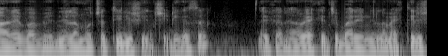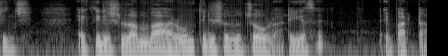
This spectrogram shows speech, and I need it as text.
আর এভাবে নিলাম হচ্ছে তিরিশ ইঞ্চি, ঠিক আছে? এখানে আরও এক ইঞ্চি বাড়িয়ে নিলাম, একত্রিশ ইঞ্চি। একত্রিশ লম্বা আর উনত্রিশ হলো চৌড়া ঠিক আছে? এই পাটটা।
